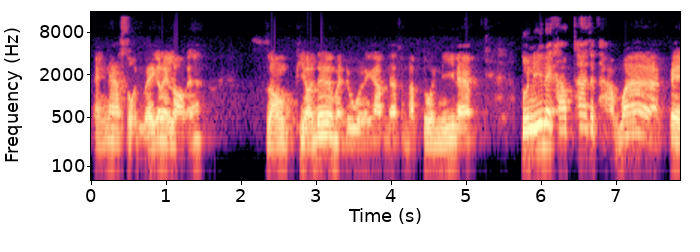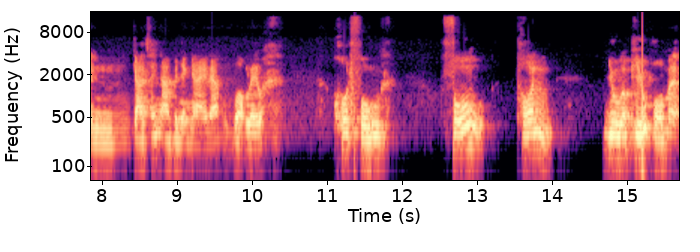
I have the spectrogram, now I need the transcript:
แม่งน่าสนไว้ก็เลยลองเออลองพิออเดอร์มาดูนะครับนะสำหรับตัวนี้นะ ตัวนี้นะครับถ้าจะถามว่าเป็นการใช้งานเป็นยังไงนะ ผมบอกเลยว่า โคตรฟุ้ง ฟุ้ง ทน อยู่กับผิวผมอะ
